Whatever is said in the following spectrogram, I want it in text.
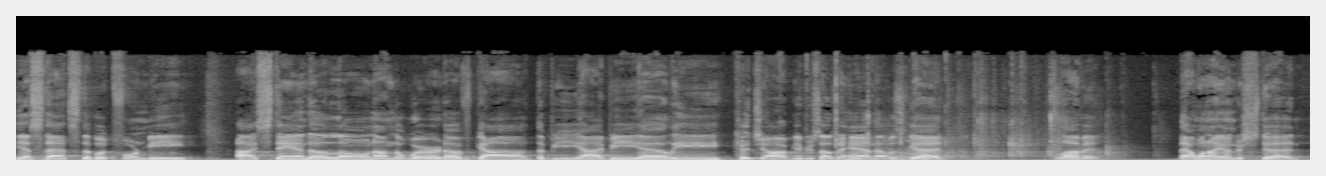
Yes, that's the book for me. I stand alone on the Word of God, the B I B L E. Good job. Give yourselves a hand. That was good. Love it. That one I understood.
